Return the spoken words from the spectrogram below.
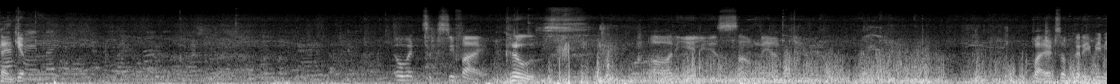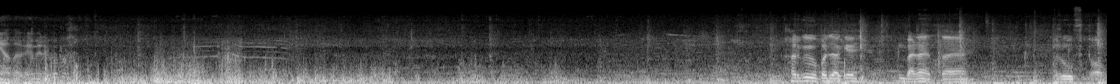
Thank you. ओवेट 65 क्रूज और ये लीजिए सामने आपकी। पायलट सब करीब ही नहीं आता गया मेरे को तो। हर कोई ऊपर जाके बैठा रहता है रूफ टॉप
